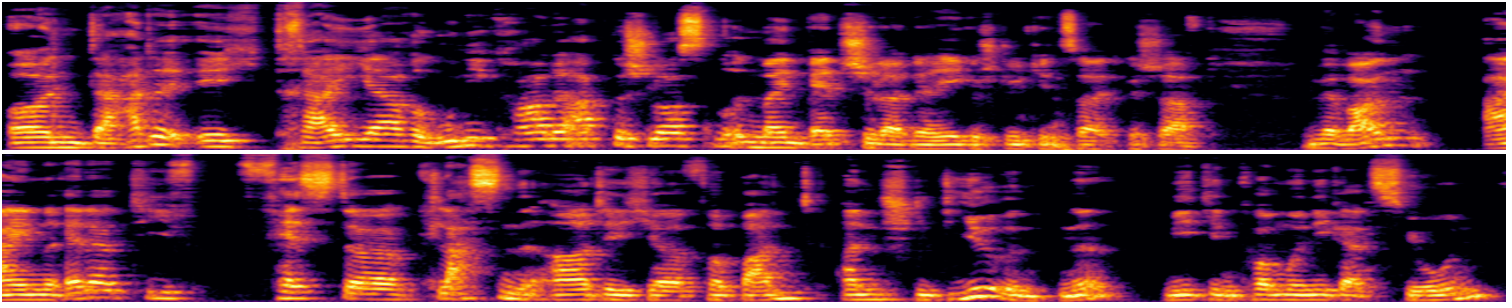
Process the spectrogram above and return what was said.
Und da hatte ich drei Jahre Uni gerade abgeschlossen und meinen Bachelor der Regelstudienzeit geschafft. Und wir waren ein relativ fester, klassenartiger Verband an Studierenden, ne? Medienkommunikation.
